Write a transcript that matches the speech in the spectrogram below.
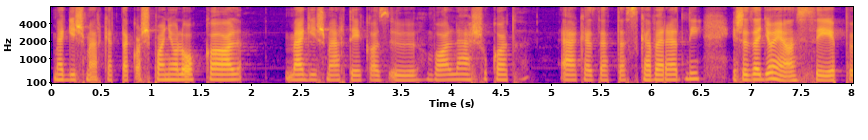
megismerkedtek a spanyolokkal, megismerték az ő vallásukat, elkezdett ezt keveredni, és ez egy olyan szép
